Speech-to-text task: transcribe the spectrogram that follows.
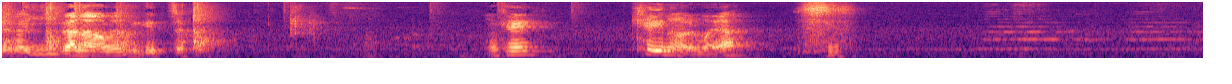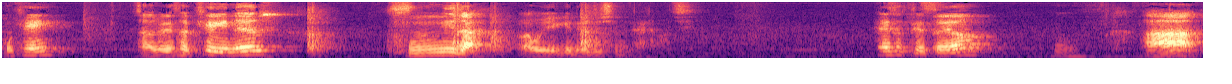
얘가 2가 나오면 되겠죠. 오케이? K는 얼마야? 9. 오케이? 자, 그래서 K는 9입니다. 라고 얘기를 해주시면 되는 거지. 해석됐어요? 아,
